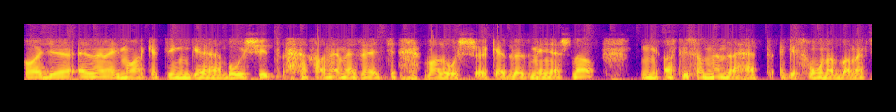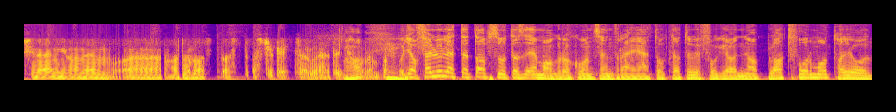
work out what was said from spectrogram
hogy ez nem egy marketing bullshit, hanem ez egy valós kedvezményes nap. Azt viszont nem lehet egész hónapban megcsinálni, hanem, hanem azt, azt, azt csak egyszer lehet egy Aha. hónapban. Ugye a felületet abszolút az emagra koncentráljátok, tehát ő fogja adni a platformot, ha jól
